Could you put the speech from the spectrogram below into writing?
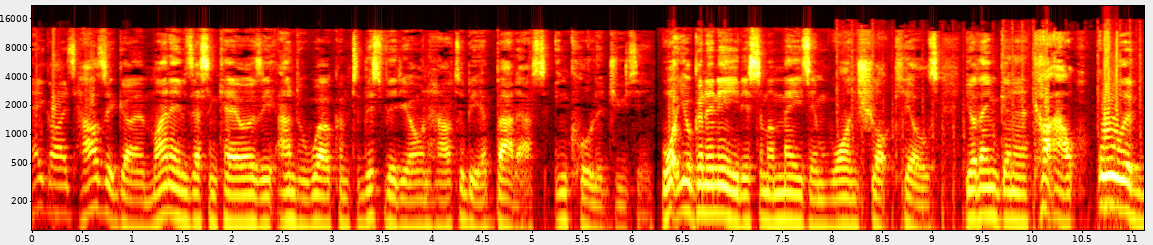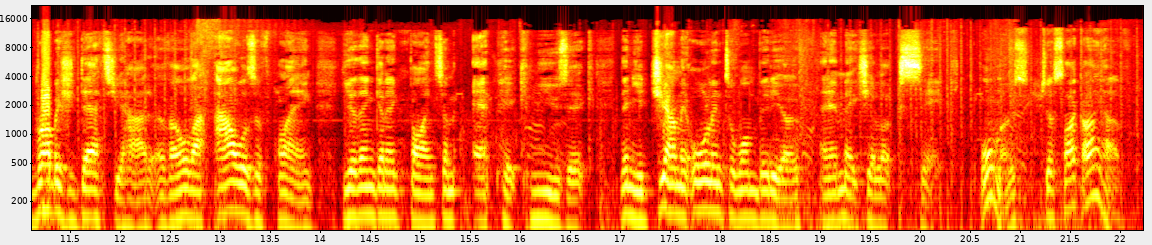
Hey guys, how's it going? My name is SNK o Elzy and welcome to this video on how to be a badass in Call of Duty. What you're going to need is some amazing one-shot kills. You're then going to cut out all the rubbish deaths you had of all that hours of playing. You're then going to find some epic music. Then you jam it all into one video and it makes you look sick. Almost just like I have.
